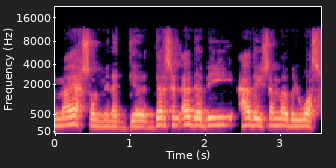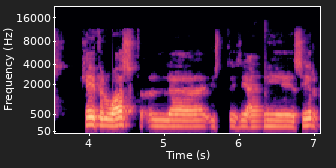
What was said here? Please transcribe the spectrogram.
ما يحصل من الدرس الأدبي هذا يسمى بالوصف. كيف الوصف؟ يعني يصير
